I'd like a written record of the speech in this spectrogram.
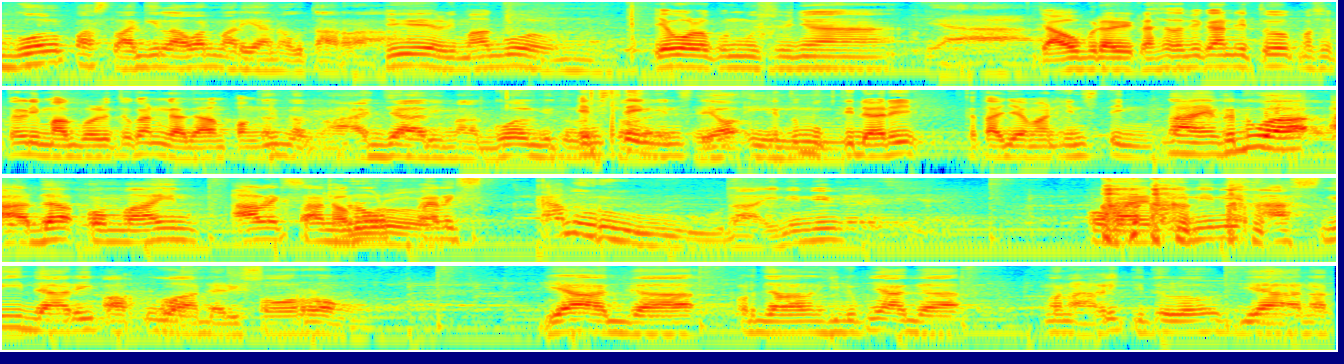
gol pas lagi lawan Mariana Utara. Iya, 5 gol. Hmm. Ya walaupun musuhnya Ya, jauh berada di kelasnya tapi kan itu maksudnya 5 gol itu kan nggak gampang juga. tetap aja 5 gol gitu loh. Insting, insting. Yoi. Itu bukti dari ketajaman insting. Nah, yang kedua ada pemain Alexandro Kamuru. Felix Kamuru. Nah, ini nih pemain ini nih asli dari Papua, dari Sorong. dia agak perjalanan hidupnya agak menarik gitu loh. Dia anak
